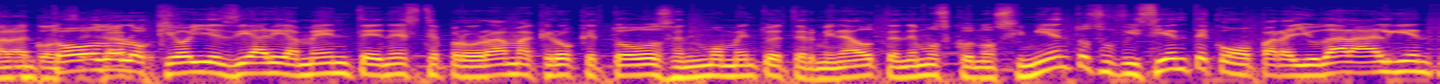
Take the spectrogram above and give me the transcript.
Para todo lo que oyes diariamente en este programa, creo que todos en un momento determinado tenemos conocimiento suficiente como para ayudar a alguien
